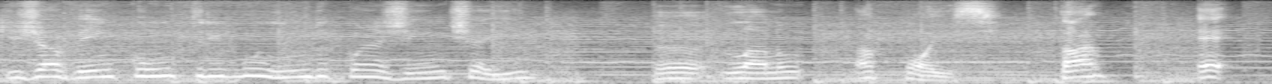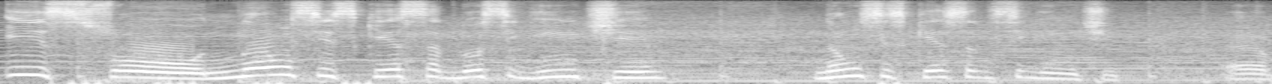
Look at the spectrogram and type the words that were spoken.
que já vêm contribuindo com a gente aí uh, lá no Apoie-se, tá? É isso! Não se esqueça do seguinte, não se esqueça do seguinte, uh,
